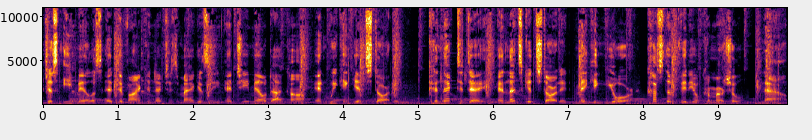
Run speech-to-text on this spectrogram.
Just email us at divineconnectionsmagazine at gmail.com and we can get started. Connect today and let's get started making your custom video commercial now.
